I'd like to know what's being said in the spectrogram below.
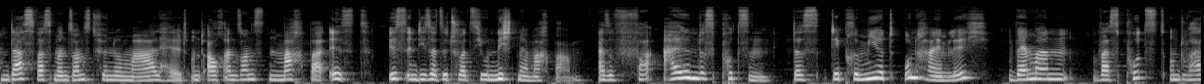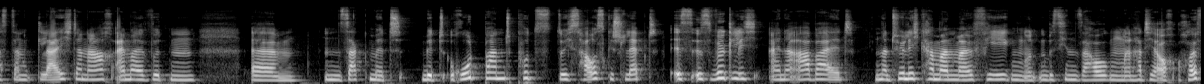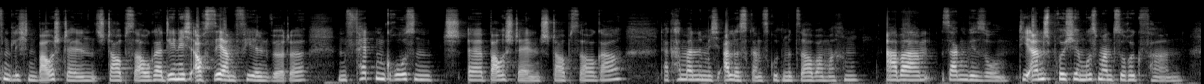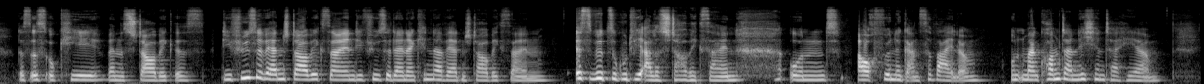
das, was man sonst für normal hält und auch ansonsten machbar ist, ist in dieser Situation nicht mehr machbar. Also vor allem das Putzen, das deprimiert unheimlich, wenn man was putzt und du hast dann gleich danach, einmal wird ein, ähm, ein Sack mit, mit Rotbandputz durchs Haus geschleppt. Es ist wirklich eine Arbeit, Natürlich kann man mal fegen und ein bisschen saugen. Man hat ja auch häufentlich einen Baustellenstaubsauger, den ich auch sehr empfehlen würde. Einen fetten, großen äh, Baustellenstaubsauger. Da kann man nämlich alles ganz gut mit sauber machen. Aber sagen wir so, die Ansprüche muss man zurückfahren. Das ist okay, wenn es staubig ist. Die Füße werden staubig sein, die Füße deiner Kinder werden staubig sein. Es wird so gut wie alles staubig sein. Und auch für eine ganze Weile. Und man kommt dann nicht hinterher.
